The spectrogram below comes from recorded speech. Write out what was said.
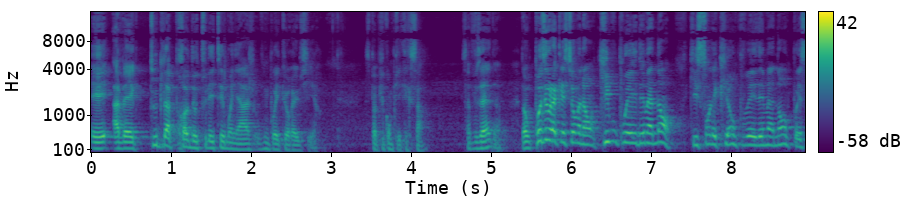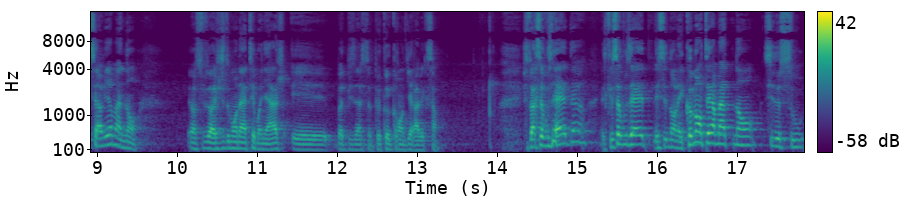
et avec toute la preuve de tous les témoignages, vous ne pouvez que réussir. C'est pas plus compliqué que ça. Ça vous aide? Donc posez-vous la question maintenant, qui vous pouvez aider maintenant? Qui sont les clients que vous pouvez aider maintenant, vous pouvez servir maintenant Et ensuite vous aurez juste demandé un témoignage et votre business ne peut que grandir avec ça. J'espère que ça vous aide. Est-ce que ça vous aide? Laissez dans les commentaires maintenant, ci-dessous.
